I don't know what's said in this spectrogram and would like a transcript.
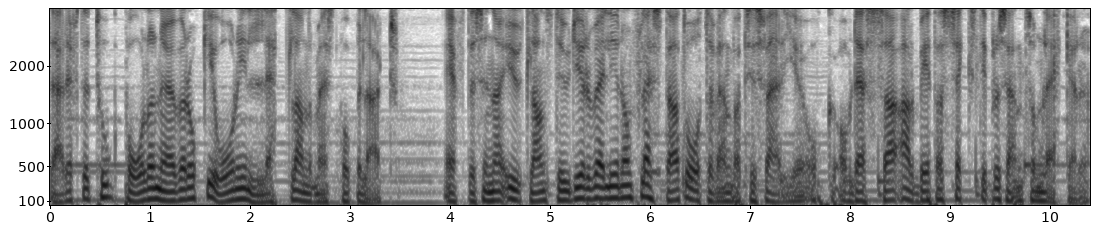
Därefter tog Polen över och i år är Lettland mest populärt. Efter sina utlandsstudier väljer de flesta att återvända till Sverige och av dessa arbetar 60 procent som läkare.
